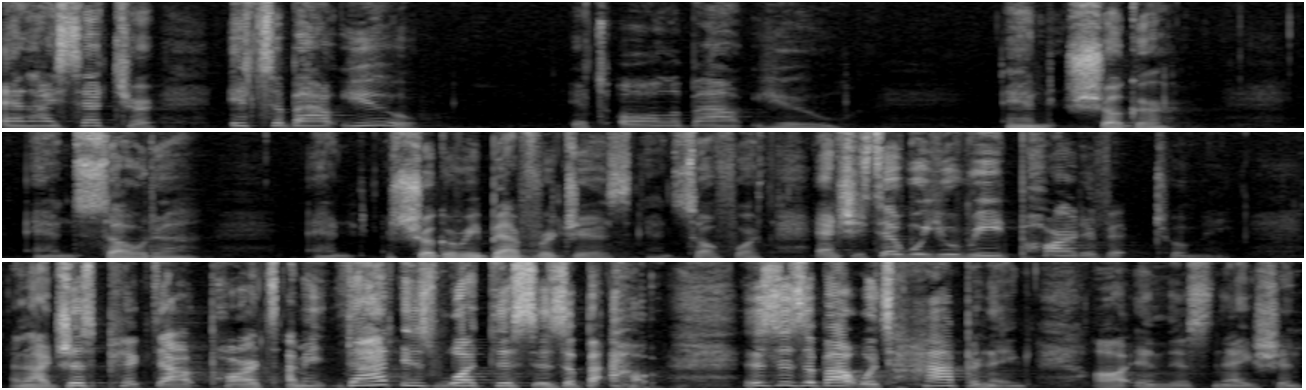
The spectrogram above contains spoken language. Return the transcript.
And I said to her, It's about you. It's all about you and sugar and soda and sugary beverages and so forth. And she said, Will you read part of it to me? And I just picked out parts. I mean, that is what this is about. This is about what's happening uh, in this nation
